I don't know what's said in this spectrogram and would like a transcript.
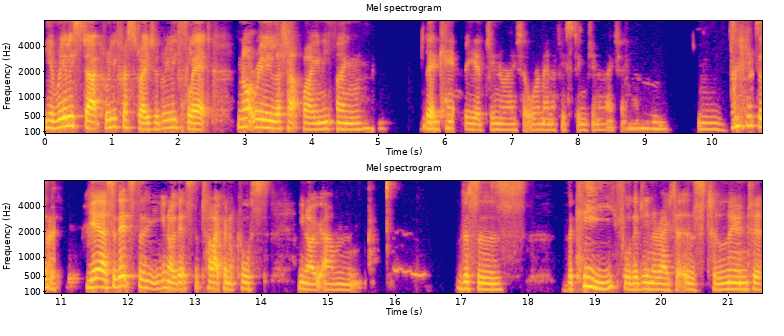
yeah really stuck really frustrated really flat not really lit up by anything mm-hmm. That can be a generator or a manifesting generator mm. Mm. So, yeah so that's the you know that's the type and of course you know um, this is the key for the generator is to learn to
